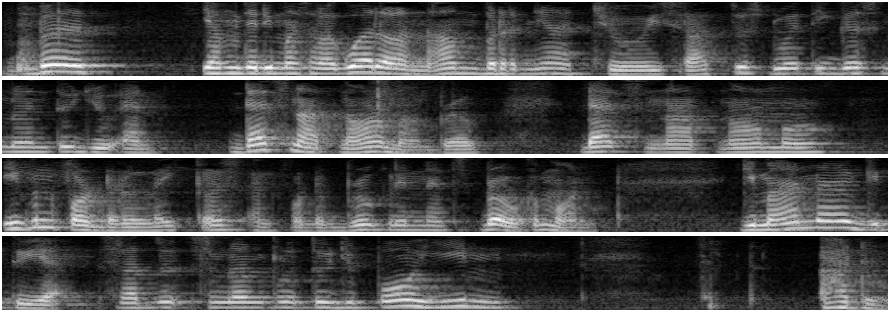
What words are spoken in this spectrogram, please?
But yang jadi masalah gue adalah numbernya cuy. 12397 and that's not normal bro. That's not normal. Even for the Lakers and for the Brooklyn Nets bro come on. Gimana gitu ya? 197 poin. Aduh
